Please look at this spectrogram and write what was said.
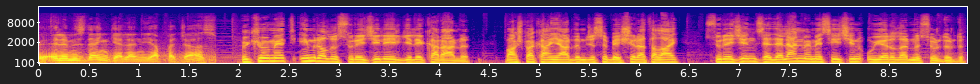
e, elimizden geleni yapacağız. Hükümet İmralı süreciyle ilgili kararlı. Başbakan yardımcısı Beşir Atalay sürecin zedelenmemesi için uyarılarını sürdürdü.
